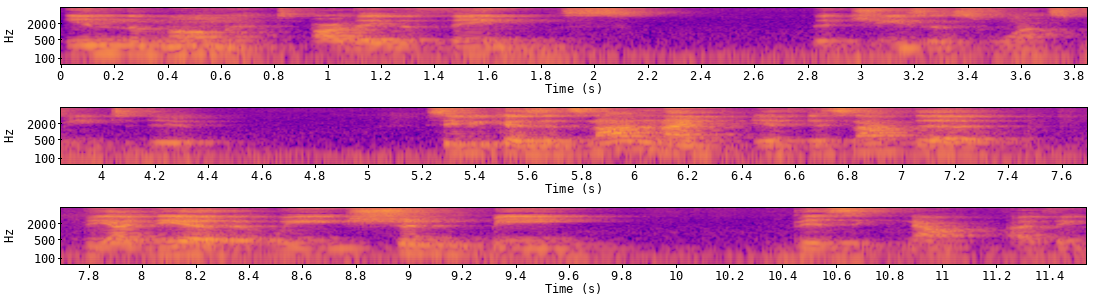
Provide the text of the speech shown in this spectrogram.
In the moment, are they the things that Jesus wants me to do? See, because it's not an it, it's not the the idea that we shouldn't be busy. Now, I think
